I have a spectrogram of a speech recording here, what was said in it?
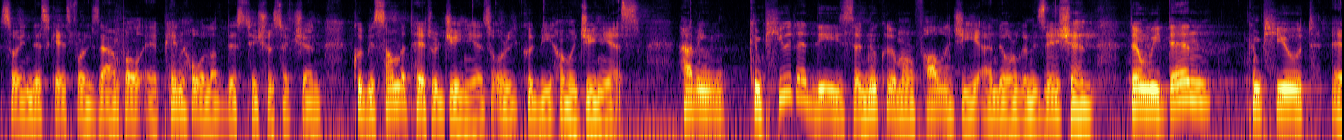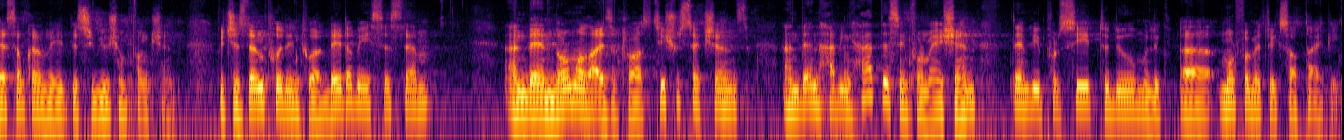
So in this case, for example, a pinhole of this tissue section could be somewhat heterogeneous or it could be homogeneous. Having computed these uh, nuclear morphology and the organization, then we then compute uh, some kind of a distribution function, which is then put into a database system and then normalized across tissue sections. And then having had this information, then we proceed to do uh, morphometric subtyping.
